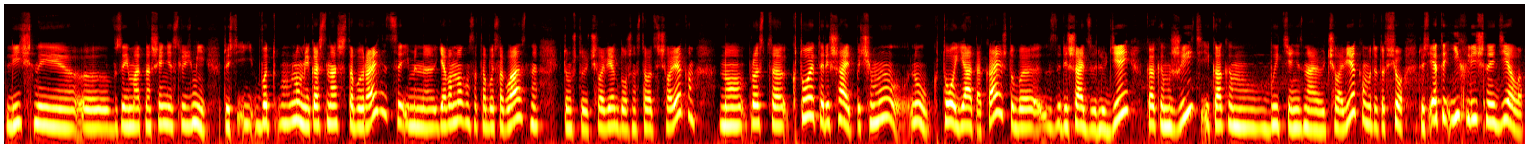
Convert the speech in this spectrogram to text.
личные э, взаимоотношения с людьми. То есть, вот, ну, мне кажется, наша с тобой разница именно, я во многом с тобой согласна в том, что человек должен оставаться человеком, но просто кто это решает? Почему, ну, кто я такая, чтобы решать за людей, как им жить и как им быть, я не знаю, человеком, вот это все. То есть это их личное дело.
